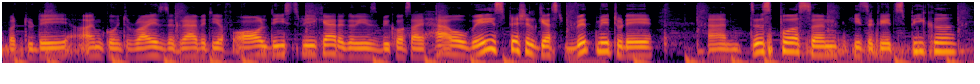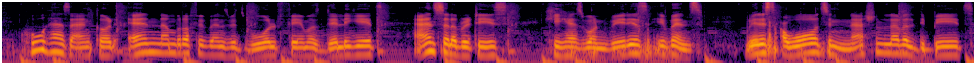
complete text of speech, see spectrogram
But today I'm going to rise the gravity of all these three categories because I have a very special guest with me today and this person, he's a great speaker who has anchored n number of events with world famous delegates and celebrities. He has won various events, various awards in national level debates,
